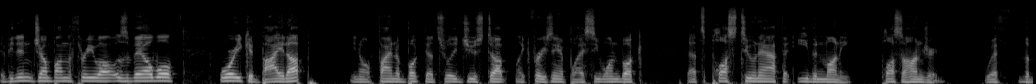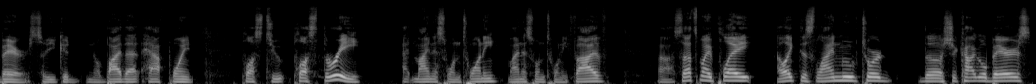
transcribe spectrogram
if you didn't jump on the three while it was available, or you could buy it up. You know, find a book that's really juiced up. Like for example, I see one book that's plus two and a half at even money, plus a hundred with the Bears. So you could you know buy that half point plus two plus three at minus one twenty, minus one twenty five. Uh, so that's my play. I like this line move toward the Chicago Bears.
